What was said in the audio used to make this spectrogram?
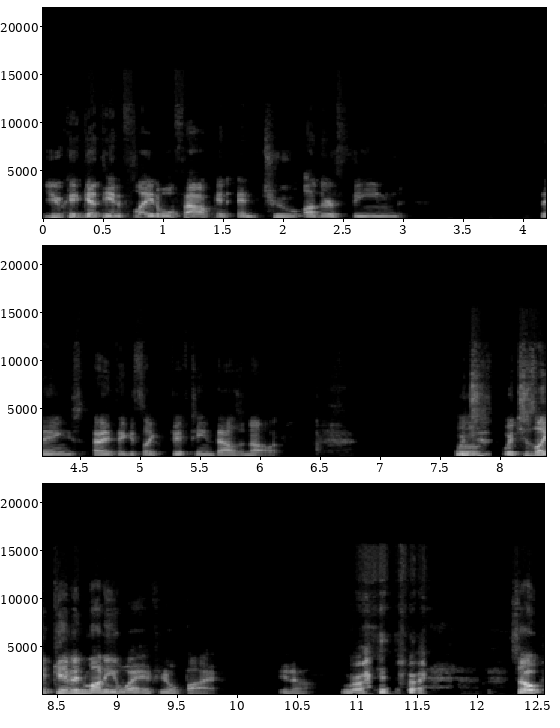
you can get the inflatable Falcon and two other themed things, and I think it's like fifteen thousand dollars, which Mm. is which is like giving money away if you don't buy it. You know. right, right. So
